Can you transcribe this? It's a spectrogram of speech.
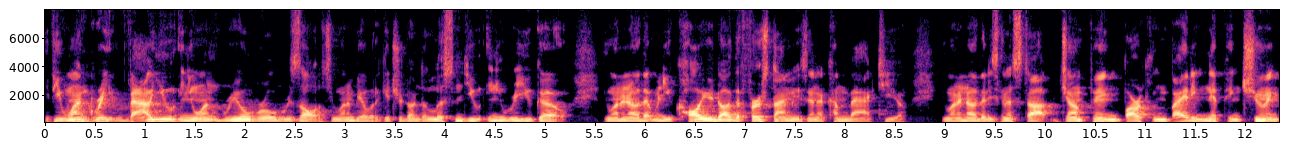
If you want great value and you want real world results, you want to be able to get your dog to listen to you anywhere you go. You want to know that when you call your dog the first time, he's going to come back to you. You want to know that he's going to stop jumping, barking, biting, nipping, chewing.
